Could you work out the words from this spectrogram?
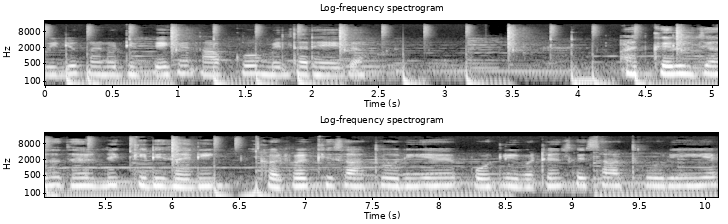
वीडियो का नोटिफिकेशन आपको मिलता रहेगा। आजकल ज़्यादातर नेक की डिज़ाइनिंग कटवर्क के साथ हो रही है, पोटली बटन्स के साथ हो रही है,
